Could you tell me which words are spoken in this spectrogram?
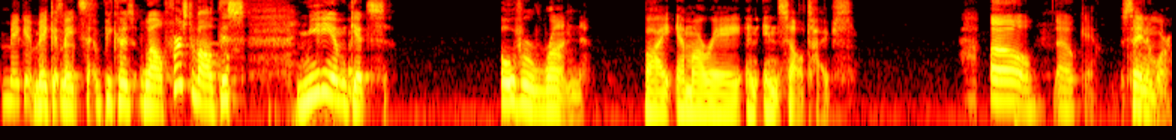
make it make make it make sense. because well first of all this medium gets overrun by mra and incel types. Oh, okay. say no more.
